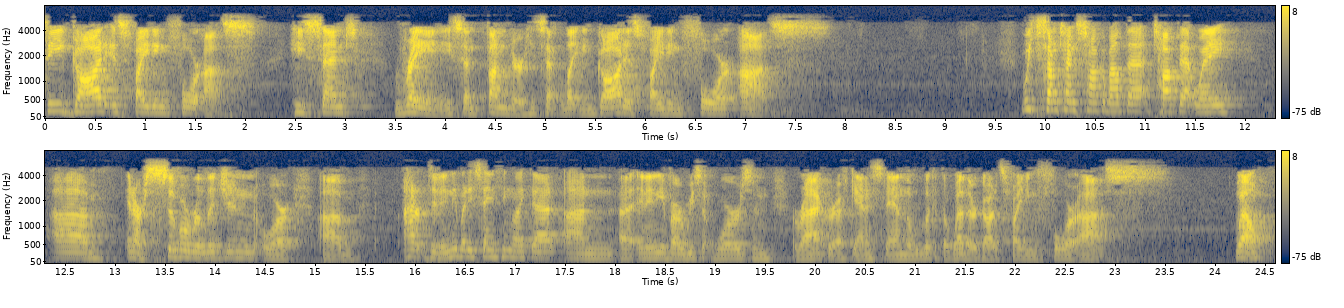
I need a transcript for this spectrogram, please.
See, God is fighting for us. He sent rain, He sent thunder, He sent lightning. God is fighting for us. We sometimes talk about that, talk that way um, in our civil religion or. Um, did anybody say anything like that on, uh, in any of our recent wars in Iraq or Afghanistan? Look at the weather. God is fighting for us. Well,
